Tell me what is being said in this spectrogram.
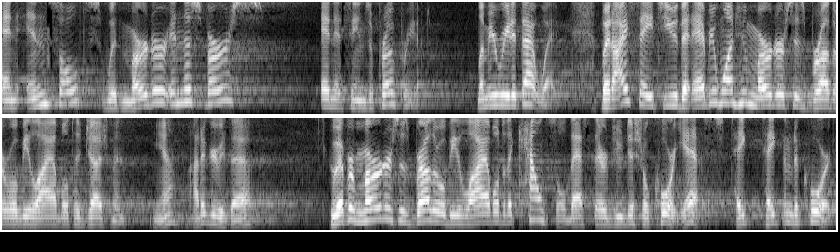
and insults with murder in this verse, and it seems appropriate. Let me read it that way. But I say to you that everyone who murders his brother will be liable to judgment. Yeah, I'd agree with that. Whoever murders his brother will be liable to the council. That's their judicial court. Yes, take, take them to court.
